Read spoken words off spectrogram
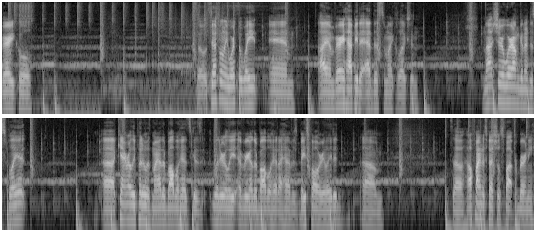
Very cool. So it's definitely worth the wait, and I am very happy to add this to my collection. Not sure where I'm going to display it. Uh, can't really put it with my other bobbleheads because literally every other bobblehead I have is baseball related. Um, so I'll find a special spot for Bernie.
